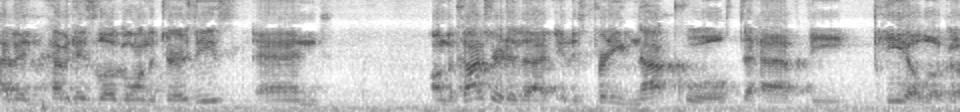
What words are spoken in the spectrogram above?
having having his logo on the jerseys. And on the contrary to that, it is pretty not cool to have the Kia logo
